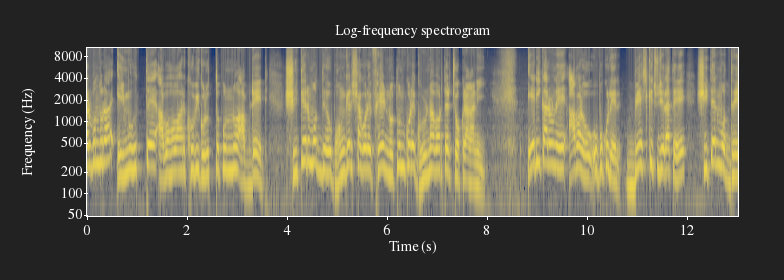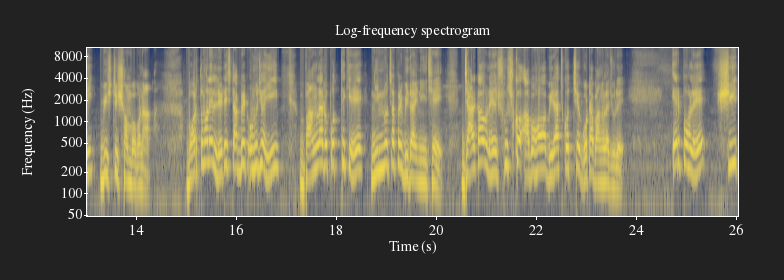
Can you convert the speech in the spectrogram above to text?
নমস্কার বন্ধুরা, এই মুহূর্তে আবহাওয়ার খুবই গুরুত্বপূর্ণ আপডেট। শীতের মধ্যেও ভঙ্গের সাগরে ফের নতুন করে ঘূর্ণাবর্তের চোখ রাঙানি। এরই কারণে আবারও উপকূলের বেশ কিছু জেলাতে শীতের মধ্যেই বৃষ্টির সম্ভাবনা। বর্তমানে লেটেস্ট আপডেট অনুযায়ী বাংলার ওপর থেকে নিম্নচাপের বিদায় নিয়েছে, যার কারণে শুষ্ক আবহাওয়া বিরাজ করছে গোটা বাংলা জুড়ে। এর ফলে শীত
